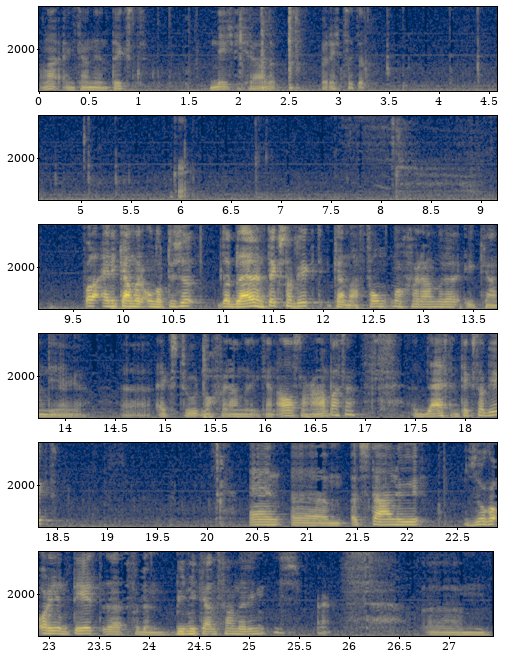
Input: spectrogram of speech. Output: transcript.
voilà, en kan de tekst 90 graden recht zetten. Voilà, en ik kan er ondertussen, dat blijft een tekstobject, ik kan dat font nog veranderen, ik kan die uh, extrude nog veranderen. Ik kan alles nog aanpassen. Het blijft een tekstobject. En um, het staat nu zo georiënteerd dat het voor de binnenkant van de ring is. Um,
